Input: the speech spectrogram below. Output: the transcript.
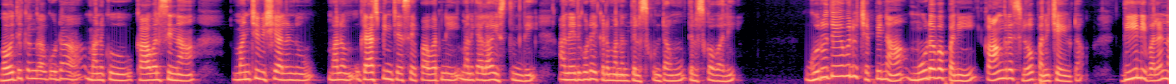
భౌతికంగా కూడా మనకు కావలసిన మంచి విషయాలను మనం గ్రాస్పింగ్ చేసే పవర్ని మనకి ఎలా ఇస్తుంది అనేది కూడా ఇక్కడ మనం తెలుసుకుంటాము తెలుసుకోవాలి. గురుదేవులు చెప్పిన మూడవ పని కాంగ్రెస్లో పనిచేయుట. దీని వలన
